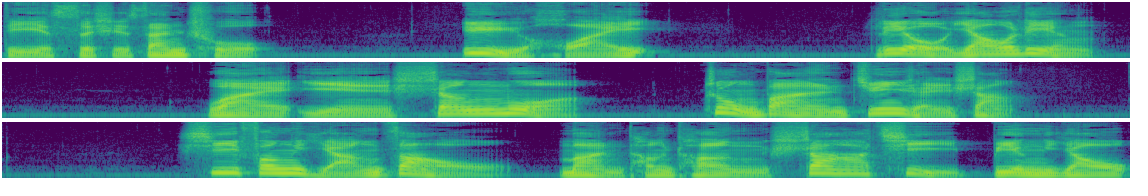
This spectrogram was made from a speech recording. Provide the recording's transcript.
第四十三出，玉怀。六幺令，外引生墨，众伴军人上。西风扬噪，慢腾腾，杀气冰妖。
